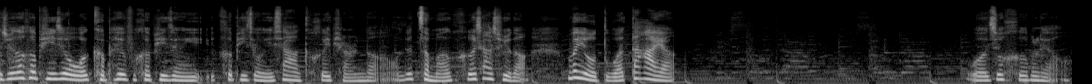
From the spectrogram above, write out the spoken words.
我觉得喝啤酒，我可佩服喝啤酒一喝啤酒一下喝一瓶的，我这怎么喝下去的？胃有多大呀？我就喝不了。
